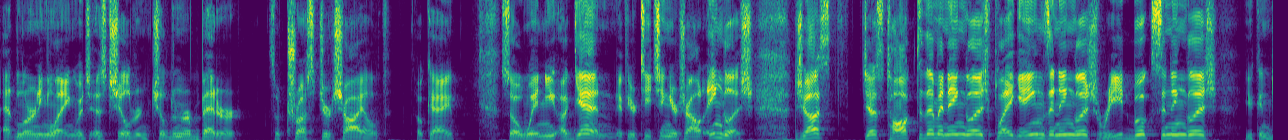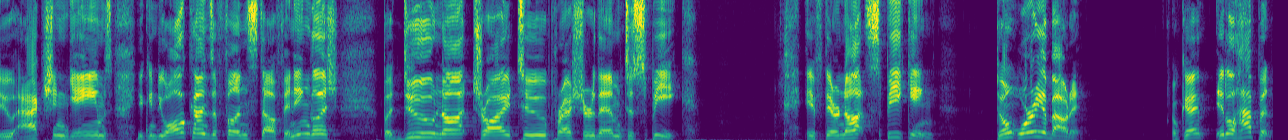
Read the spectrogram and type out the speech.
at learning language as children. Children are better. So trust your child, okay? So when you again, if you're teaching your child English, just just talk to them in English, play games in English, read books in English. You can do action games. You can do all kinds of fun stuff in English, but do not try to pressure them to speak. If they're not speaking, don't worry about it. Okay? It'll happen.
